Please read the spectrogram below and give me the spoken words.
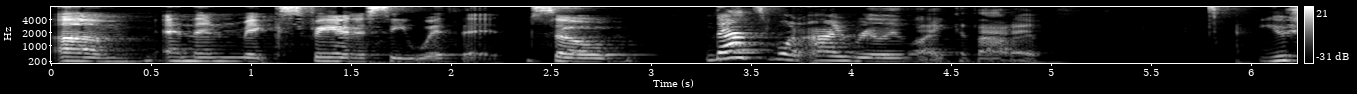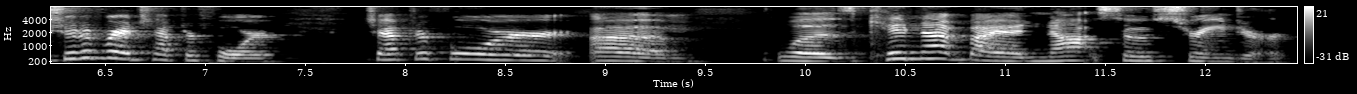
um, and then mix fantasy with it. So that's what I really like about it. You should have read chapter four. Chapter four um, was kidnapped by a not so stranger.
